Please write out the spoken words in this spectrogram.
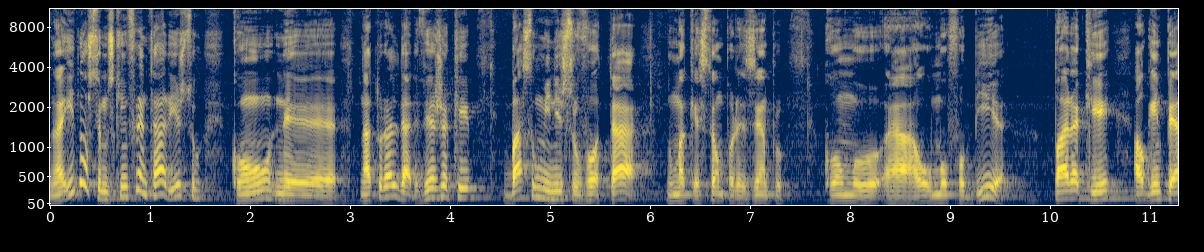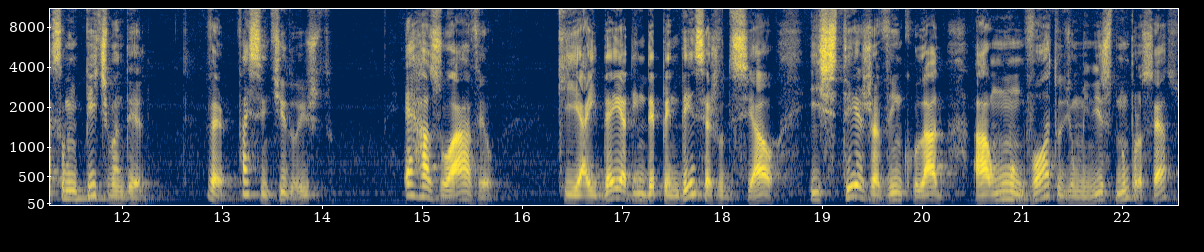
Né? E nós temos que enfrentar isso com né, naturalidade. Veja que basta um ministro votar numa questão, por exemplo, como a homofobia, para que alguém peça um impeachment dele. Veja, faz sentido isto? É razoável que a ideia de independência judicial esteja vinculado a um voto de um ministro num processo?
